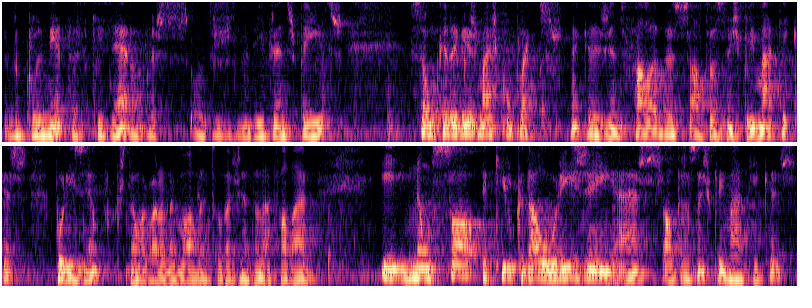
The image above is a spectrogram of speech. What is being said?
do planeta, se quiser, ou, das, ou dos de diferentes países, são cada vez mais complexos. Né? Que a gente fala das alterações climáticas, por exemplo, que estão agora na moda, toda a gente anda a falar, e não só aquilo que dá origem às alterações climáticas,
